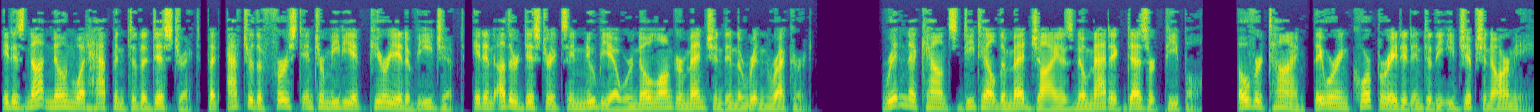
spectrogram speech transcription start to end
It is not known what happened to the district, but, after the first intermediate period of Egypt, it and other districts in Nubia were no longer mentioned in the written record. Written accounts detail the Medjay as nomadic desert people. Over time, they were incorporated into the Egyptian army.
